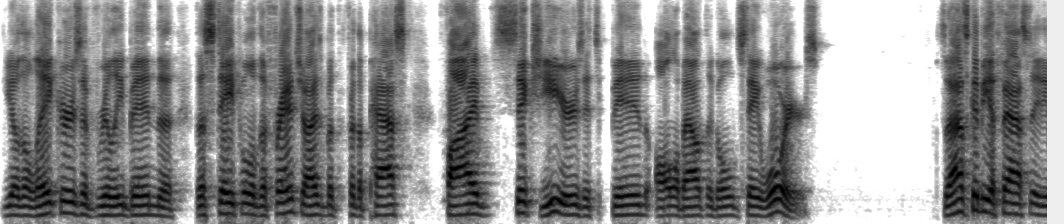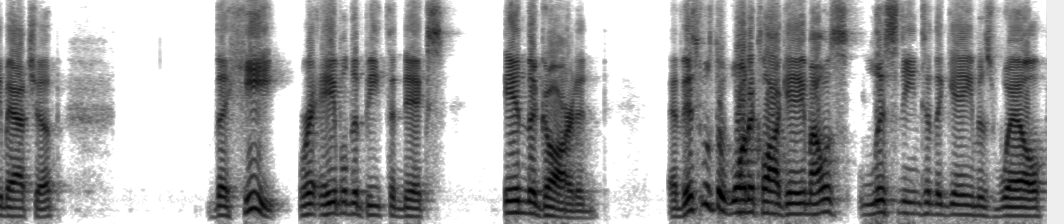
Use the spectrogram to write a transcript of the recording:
You know, the Lakers have really been the, the staple of the franchise, but for the past five, six years, it's been all about the Golden State Warriors. So that's going to be a fascinating matchup. The Heat were able to beat the Knicks in the Garden. And this was the one o'clock game. I was listening to the game as well.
